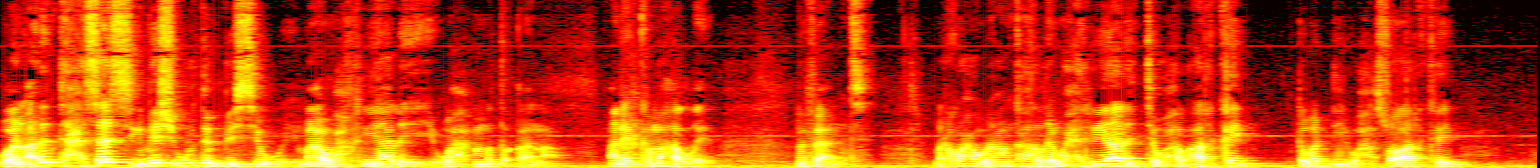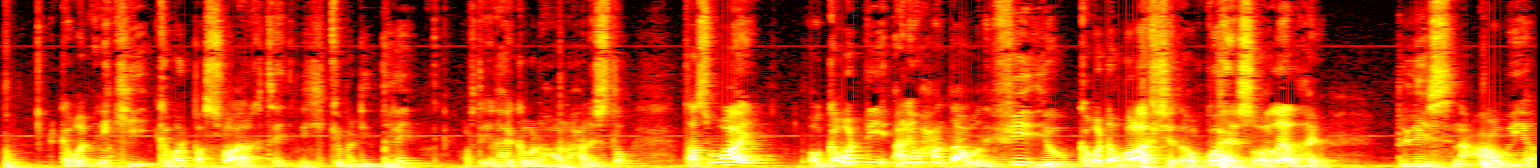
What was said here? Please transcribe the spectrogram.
Waan arrinta xasaasiga meeshii ugu dambeysay wey maa wax khiyaali iyo wax mataqaanaa aniga kama hadlay. Ma fahant marka waxa wey waxaan ka hadlay wax reality waxa la arkay gabadhii waxaa soo arkay gabadh ninkii gabarh baa soo aragtay ninkii gabadhii dilay. Horta ilaahay gabadha ha u naxariisto. Taas waay oo gabadhii aniga waxaan daawaday video gabadha walaasheed oo ku hayso oo leedahay na caawiya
